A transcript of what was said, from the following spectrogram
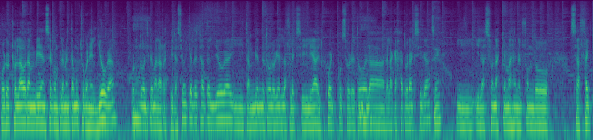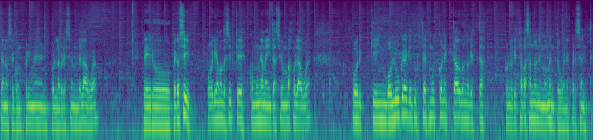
Por otro lado también se complementa mucho con el yoga, por todo el mm. tema de la respiración que es detrás del yoga y también de todo lo que es la flexibilidad del cuerpo, sobre todo de, la, de la caja torácica y, y, las zonas que más en el fondo se afectan o se comprimen por la presión del agua. Pero, pero sí, podríamos decir que es como una meditación bajo el agua, porque involucra que tú estés muy conectado con lo que estás con lo que está pasando en el momento o en el presente.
